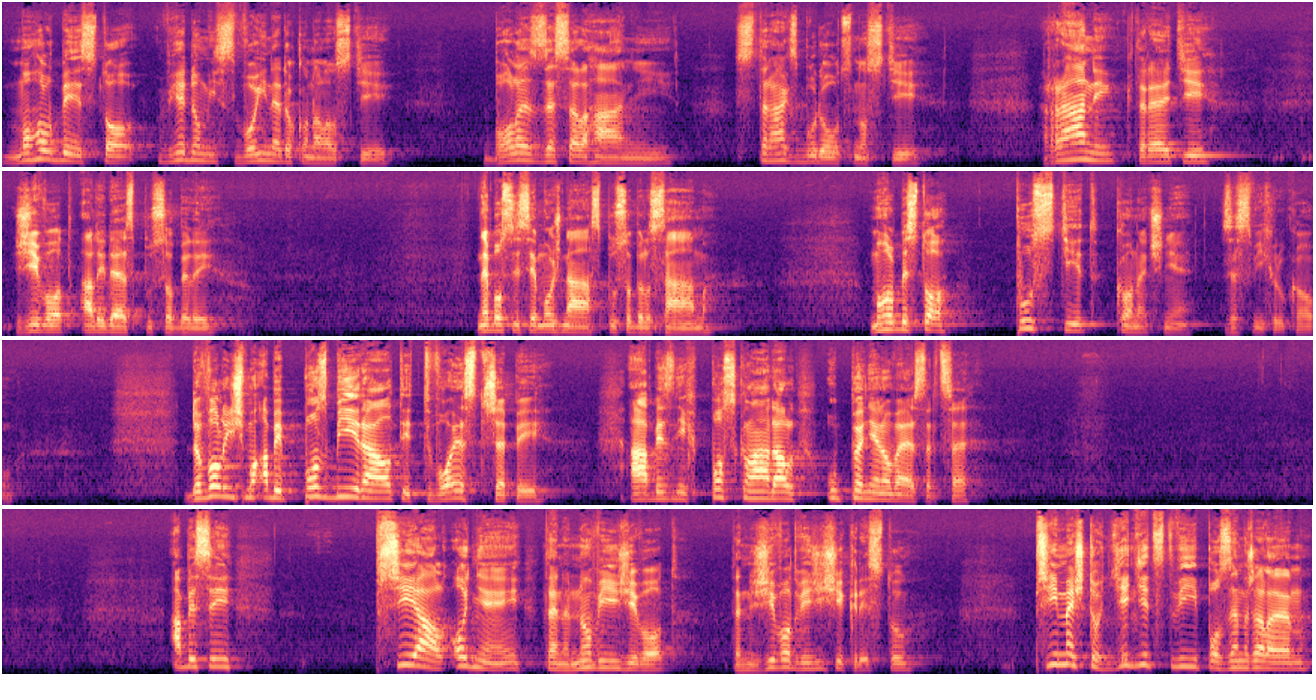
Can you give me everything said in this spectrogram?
Mohl bys to vědomí svojí nedokonalosti, bolest ze selhání, strach z budoucnosti, rány, které ti život a lidé způsobili, nebo jsi je možná způsobil sám, mohl bys to pustit konečně ze svých rukou. Dovolíš mu, aby pozbíral ty tvoje střepy a aby z nich poskládal úplně nové srdce? Aby si přijal od něj ten nový život, ten život v Ježíši Kristu? Přijmeš to dědictví po zemřelém,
